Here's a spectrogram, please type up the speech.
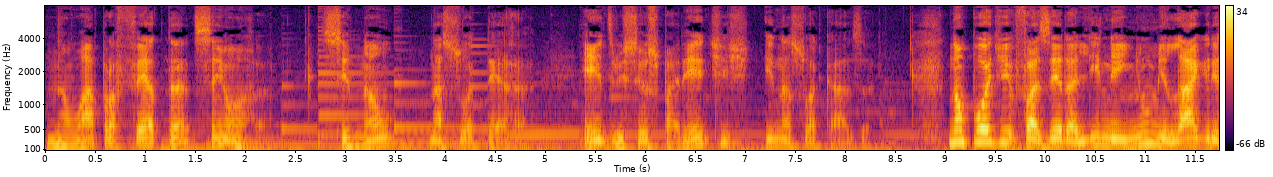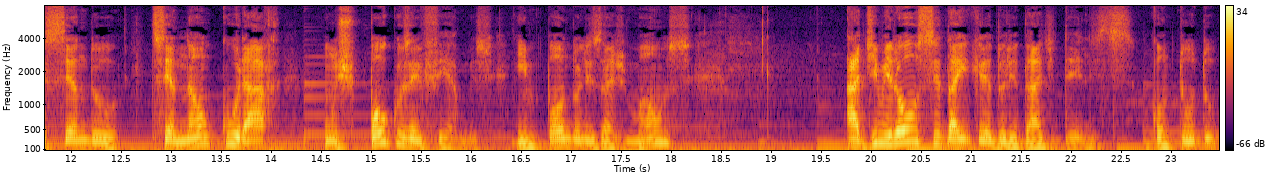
Não há profeta sem honra, senão na sua terra, entre os seus parentes e na sua casa. Não pôde fazer ali nenhum milagre sendo senão curar uns poucos enfermos, impondo-lhes as mãos. Admirou-se da incredulidade deles. Contudo,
